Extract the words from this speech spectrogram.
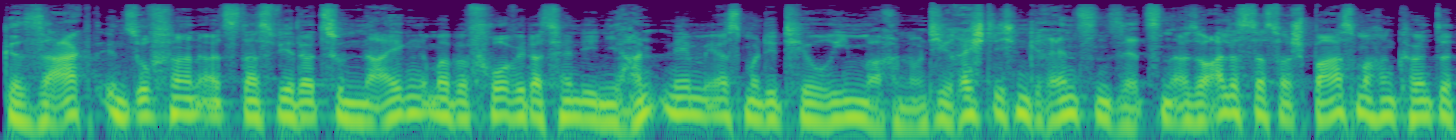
gesagt, insofern, als dass wir dazu neigen, immer bevor wir das Handy in die Hand nehmen, erstmal die Theorie machen und die rechtlichen Grenzen setzen. Also alles das, was Spaß machen könnte,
